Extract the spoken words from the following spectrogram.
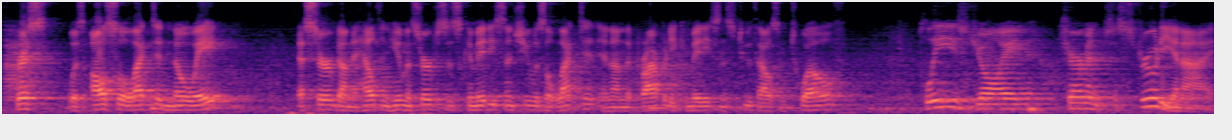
Chris was also elected in '08, has served on the Health and Human Services Committee since she was elected and on the Property Committee since 2012. Please join Chairman Te Stroete and I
